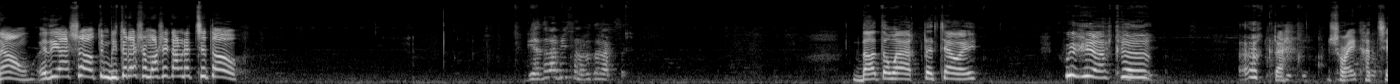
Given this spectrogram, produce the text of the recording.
নাও এদিকে আসো তুমি ভিতরে আসো মশা কামড়াচ্ছে তো। দাও তোমার একটা চাওয়াই। একটা সবাই খাচ্ছে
